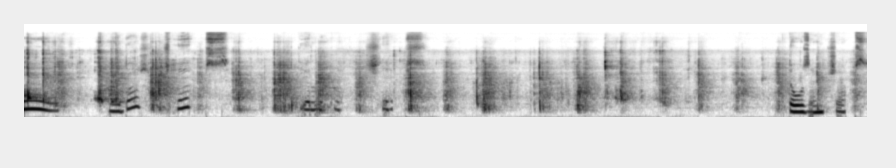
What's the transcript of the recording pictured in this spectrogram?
Ooh, are those chips? They look like chips. Those and chips.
